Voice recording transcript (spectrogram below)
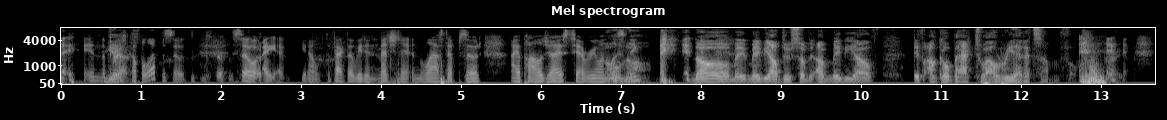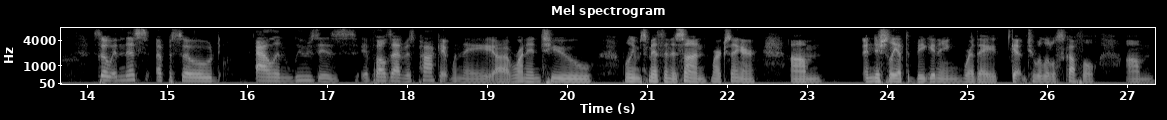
in the first Yes. couple episodes. So I, you know, the fact that we didn't mention it in the last episode, I apologize to everyone Oh listening. no, no. Maybe, maybe I'll do something. Uh, maybe I'll, if I'll go back to, I'll re-edit something, folks. So in this episode, Alan loses. It falls out of his pocket when they uh, run into William Smith and his son, Marc Singer. Um, initially at the beginning, where they get into a little scuffle, um,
